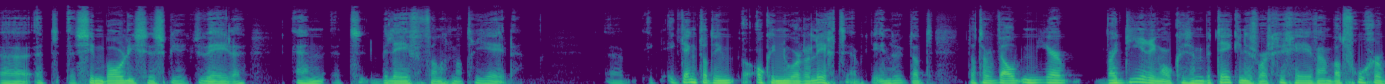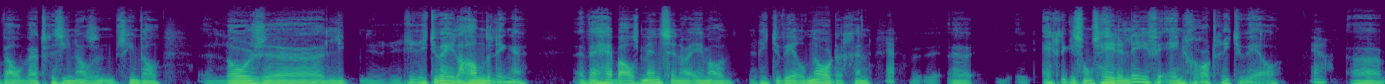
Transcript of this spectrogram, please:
uh, het symbolische, spirituele en het beleven van het materiële. Uh, ik, ik, denk dat in, ook in Noorderlicht heb ik de indruk dat, dat er wel meer waardering ook eens een betekenis wordt gegeven aan wat vroeger wel werd gezien als een misschien wel loze rituele handelingen. Wij hebben als mensen nou eenmaal ritueel nodig. En ja. uh, eigenlijk is ons hele leven één groot ritueel. Ja. Ehm,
